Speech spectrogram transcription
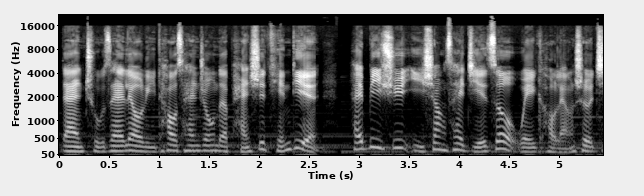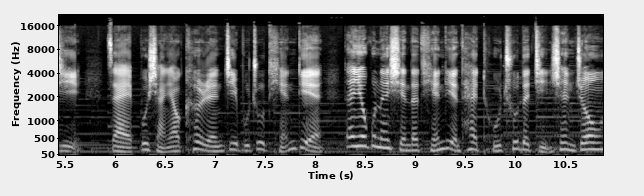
但处在料理套餐中的盘式甜点，还必须以上菜节奏为考量设计，在不想要客人记不住甜点，但又不能显得甜点太突出的谨慎中，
